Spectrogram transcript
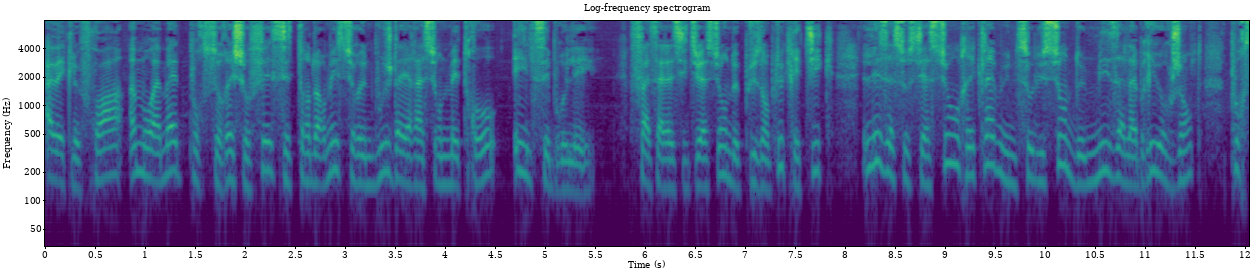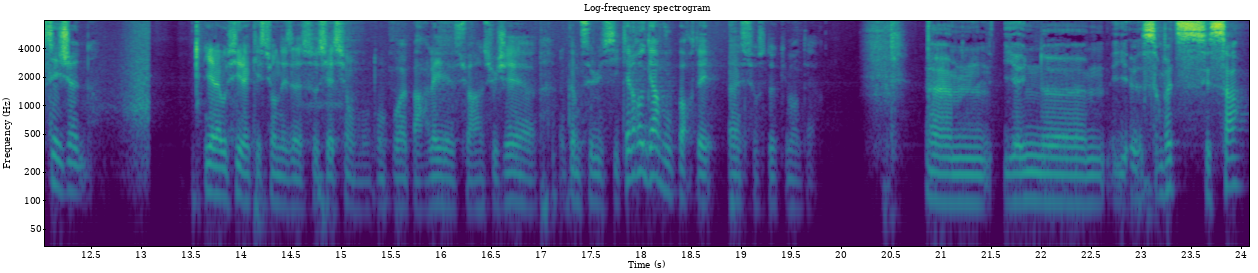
Avec le froid, Mohamed, pour se réchauffer, s'est endormi sur une bouche d'aération de métro et il s'est brûlé. Face à la situation de plus en plus critique, les associations réclament une solution de mise à l'abri urgente pour ces jeunes. Il y a là aussi la question des associations dont on pourrait parler sur un sujet euh, comme celui-ci. Quel regard vous portez euh, sur ce documentaire? Euh, il y a une, euh, en fait, c'est ça,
